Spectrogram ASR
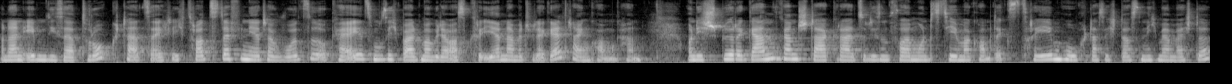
und dann eben dieser Druck tatsächlich, trotz definierter Wurzel, okay, jetzt muss ich bald mal wieder was kreieren, damit wieder Geld reinkommen kann. Und ich spüre ganz, ganz stark gerade zu diesem Vollmond, das Thema kommt extrem hoch, dass ich das nicht mehr möchte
